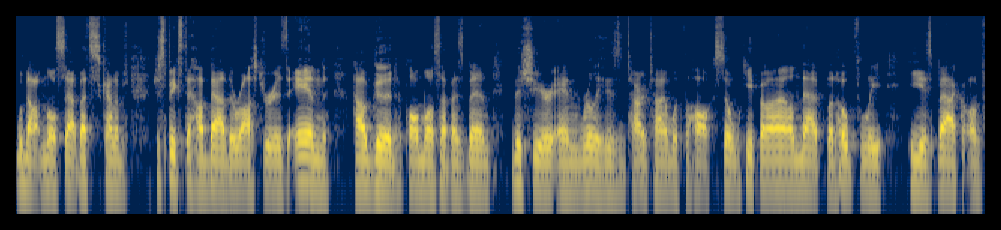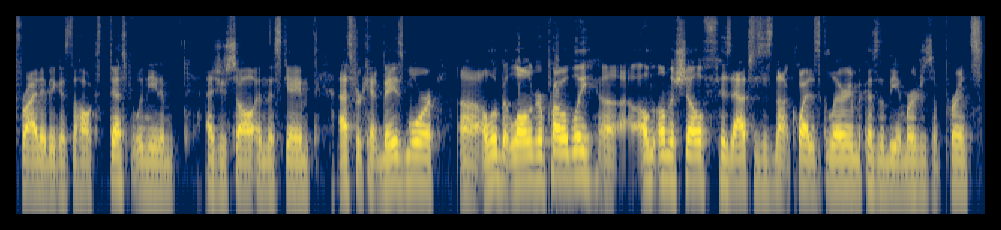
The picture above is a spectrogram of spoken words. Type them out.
without Millsap. That's kind of just speaks to how bad the roster is and how good Paul Millsap has been this year and really his entire time with the Hawks. So we'll keep an eye on that, but hopefully he is back on Friday because the Hawks desperately need him, as you saw in this game. As for Kent Bazemore, uh, a little bit longer probably uh, on, on, the shelf. His absence is not quite as glaring because of the emergence of Prince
